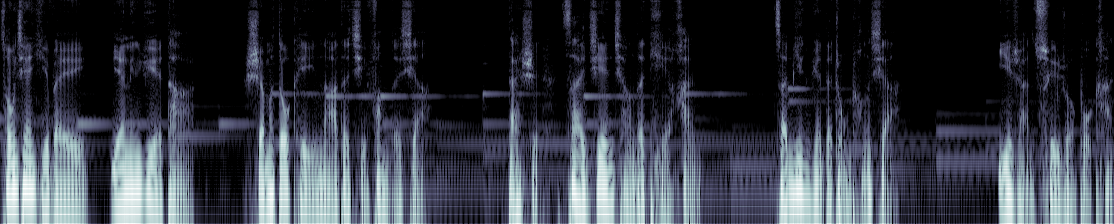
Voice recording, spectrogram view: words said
从前以为年龄越大，什么都可以拿得起放得下，但是再坚强的铁汉。在命运的重创下，依然脆弱不堪。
